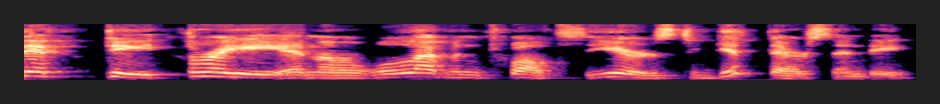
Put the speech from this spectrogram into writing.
53 and 11 twelfths years to get there, Cindy.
